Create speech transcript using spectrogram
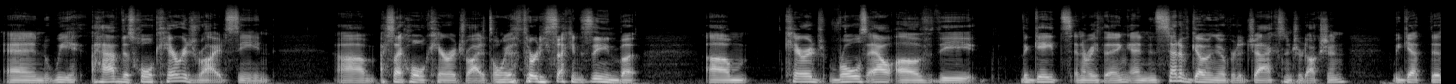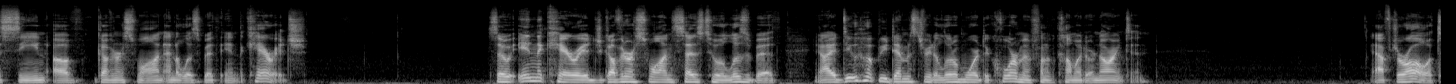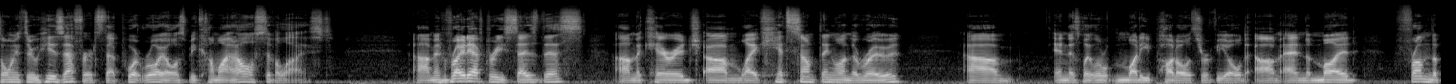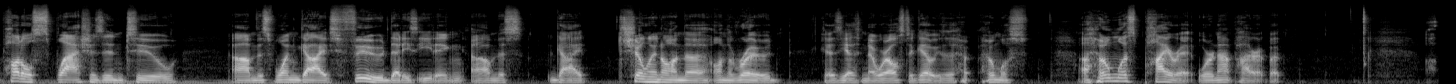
And we have this whole carriage ride scene. Um, I say whole carriage ride, it's only a 30 second scene, but um, carriage rolls out of the the gates and everything. And instead of going over to Jack's introduction, we get this scene of Governor Swan and Elizabeth in the carriage. So in the carriage, Governor Swan says to Elizabeth, you know, I do hope you demonstrate a little more decorum in front of Commodore Norrington. After all, it's only through his efforts that Port Royal has become at all civilized. Um, and right after he says this, um, the carriage um, like hits something on the road, um, in this like little muddy puddle. It's revealed, um, and the mud from the puddle splashes into um, this one guy's food that he's eating. Um, this guy chilling on the on the road, because he has nowhere else to go. He's a homeless, a homeless pirate, or not pirate, but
